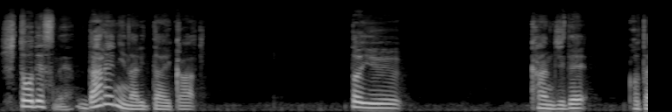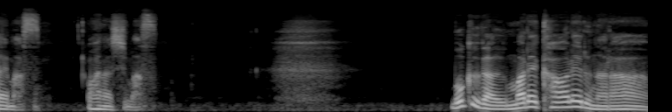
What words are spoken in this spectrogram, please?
人ですね誰になりたいかという感じで答えます。お話しします。僕が生まれ変われるなら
